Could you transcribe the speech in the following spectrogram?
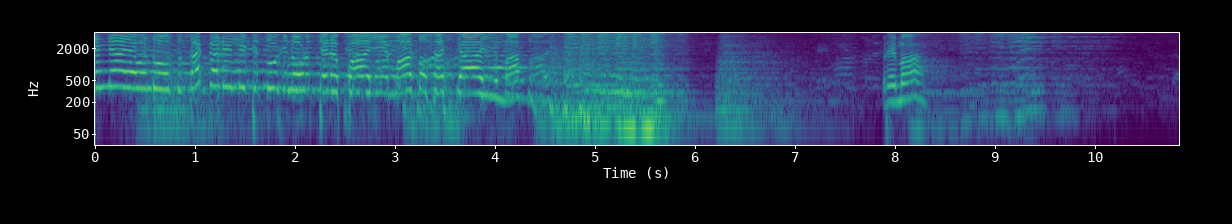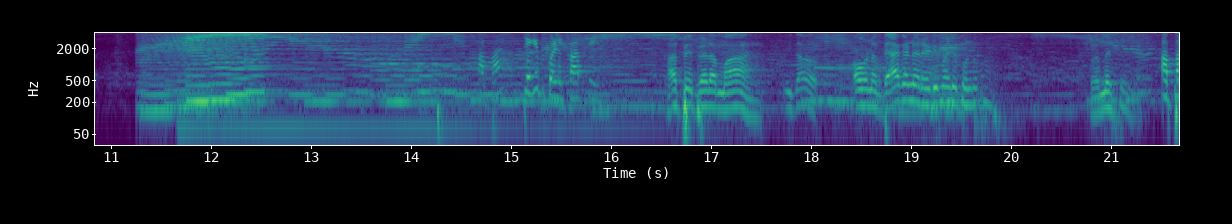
ಅನ್ಯಾಯವನ್ನು ಒಂದು ತಕ್ಕಡಿಲ್ಲಿಟ್ಟು ತೂಗಿ ನೋಡುತ್ತೇನಪ್ಪ. ಈ ಮಾತು ಸತ್ಯ ಈ ಮಾತು ಸತ್ಯ. ಪ್ರೇಮ. ಅಪ್ಪ ತೆಗೆದುಕೊಳ್ಳಿ ಕಾಫಿ. ಕಾಫಿ ಬೇಡಮ್ಮ. ಈಗ ಅವನ ಬ್ಯಾಗನ್ನು ರೆಡಿ ಮಾಡಿಕೊಂಡು. ರಮೇಶ್. ಅಪ್ಪ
